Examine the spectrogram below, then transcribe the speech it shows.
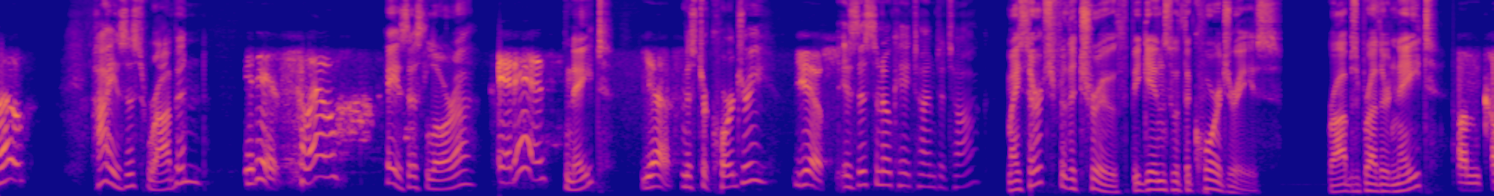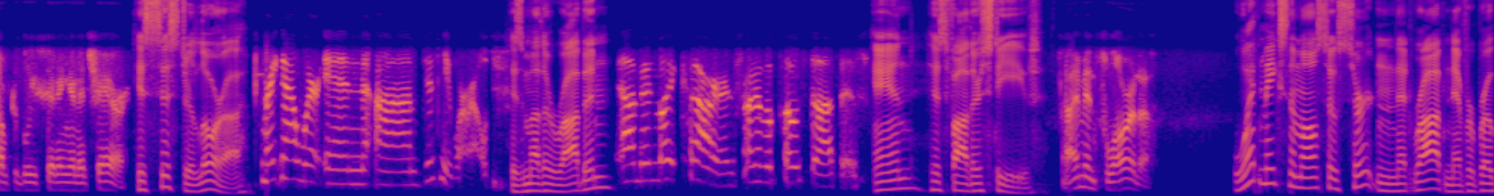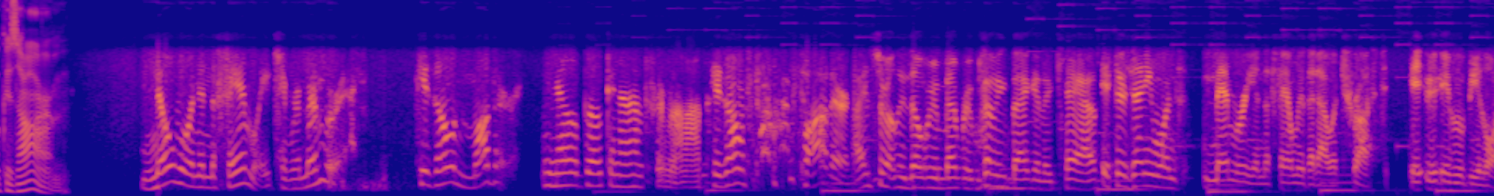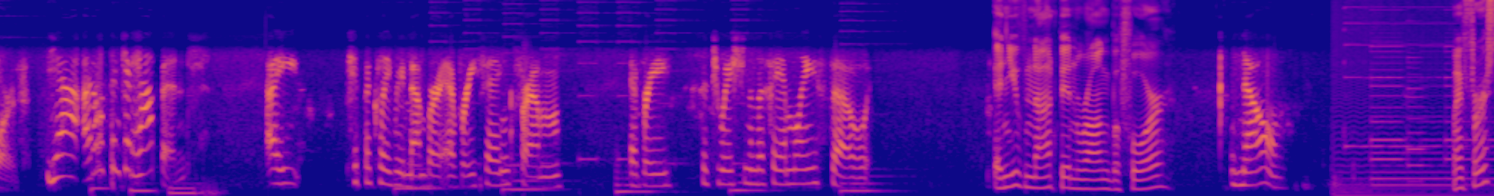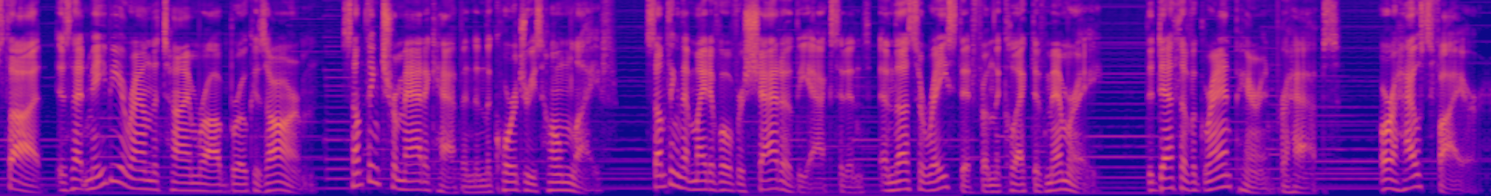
Hello? Hi, is this Robin? It is. Hello? Hey, is this Laura? It is. Nate? Yes. Mr. Corddry? Yes. Is this an okay time to talk? My search for the truth begins with the Corddrys. Rob's brother Nate, Uncomfortably sitting in a chair. his sister Laura, Right now we're in um, Disney World. his mother Robin, I'm in my car in front of a post office. and his father Steve. I'm in Florida. What makes them all so certain that Rob never broke his arm? No one in the family can remember it. His own mother. No broken arm for Rob. His own father. I certainly don't remember him coming back in a cast. If there's anyone's memory in the family that I would trust, it, it would be Laura's. Yeah, I don't think it happened. I typically remember everything from every situation in the family, so And you've not been wrong before? No. My first thought is that maybe around the time Rob broke his arm, something traumatic happened in the Corddry's home life. Something that might have overshadowed the accident and thus erased it from the collective memory. The death of a grandparent, perhaps, or a house fire.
